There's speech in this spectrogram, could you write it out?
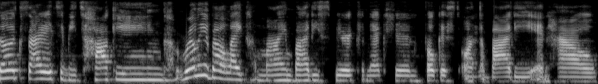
so excited to be talking really about like mind body spirit connection focused on the body and how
